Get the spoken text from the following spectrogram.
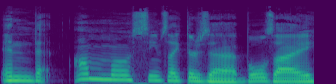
And almost seems like there's a bullseye.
